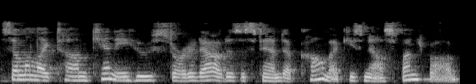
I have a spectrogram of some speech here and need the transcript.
someone like Tom Kenny who started out as a stand-up comic, he's now SpongeBob.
